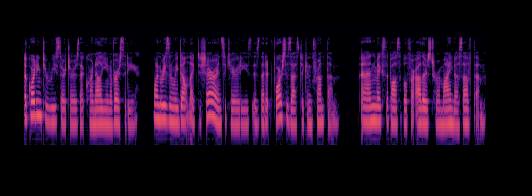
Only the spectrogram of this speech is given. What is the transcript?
According to researchers at Cornell University, one reason we don't like to share our insecurities is that it forces us to confront them and makes it possible for others to remind us of them.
